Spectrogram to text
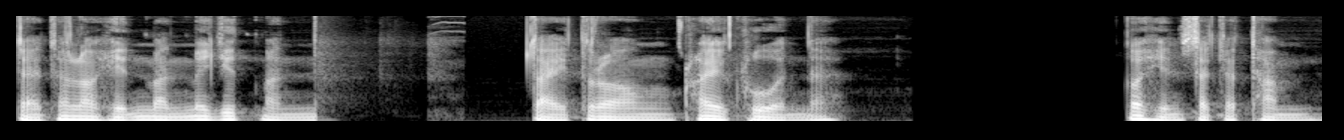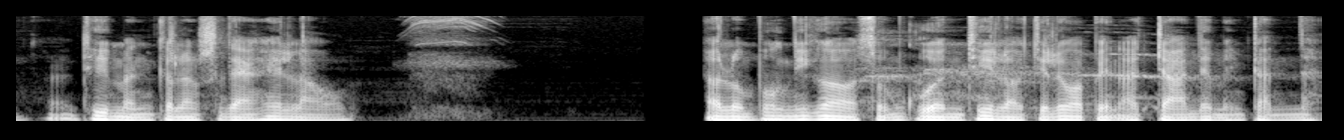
แต่ถ้าเราเห็นมันไม่ยึดมันไต่ตรองใคร่ครวญนะก็เห็นสัจธรรมที่มันกำลังแสดงให้เรา อารมณ์พวกนี้ก็สมควรที่เราจะเรียกว่าเป็นอาจารย์ได้เหมือนกันนะ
